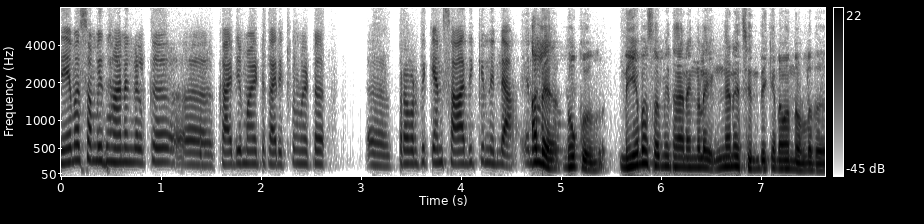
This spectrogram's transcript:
നിയമ സംവിധാനങ്ങൾക്ക് കാര്യമായിട്ട് കാര്യക്ഷമമായിട്ട് പ്രവർത്തിക്കാൻ സാധിക്കുന്നില്ല അല്ലെ നോക്കൂ നിയമ സംവിധാനങ്ങൾ എങ്ങനെ ചിന്തിക്കണമെന്നുള്ളത്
